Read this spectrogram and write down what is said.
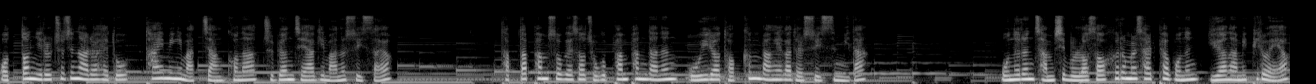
어떤 일을 추진하려 해도 타이밍이 맞지 않거나 주변 제약이 많을 수 있어요. 답답함 속에서 조급한 판단은 오히려 더 큰 방해가 될 수 있습니다. 오늘은 잠시 물러서 흐름을 살펴보는 유연함이 필요해요.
